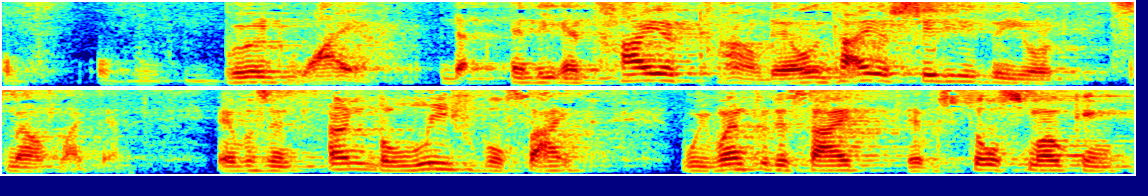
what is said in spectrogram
of, of burnt wire. And the entire town, the entire city of New York smelled like that. It was an unbelievable sight. We went to the site, it was still smoking,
